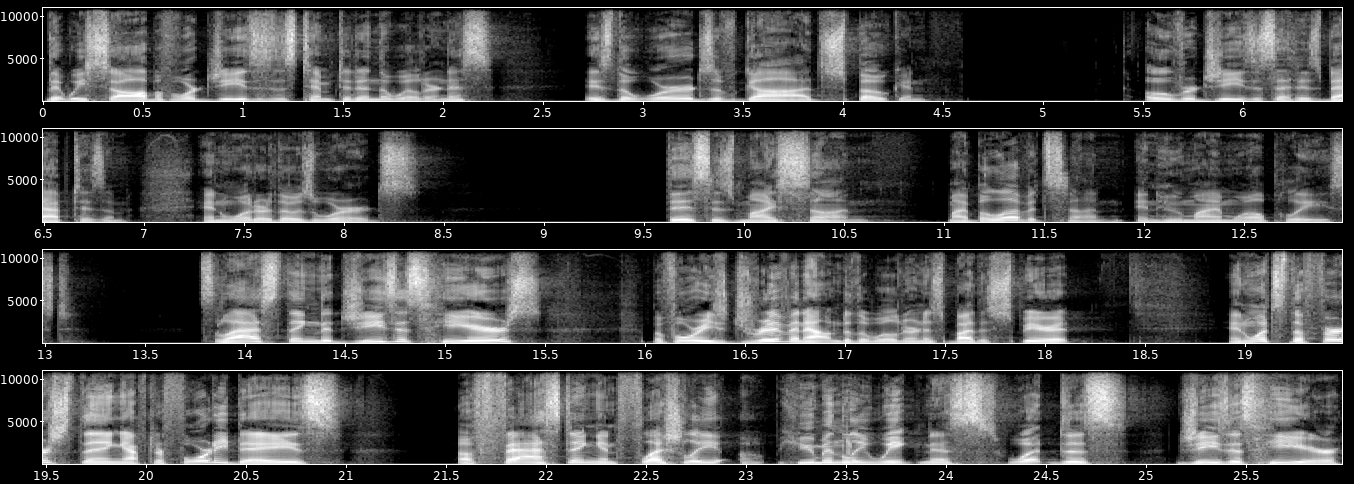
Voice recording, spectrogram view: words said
that we saw before Jesus is tempted in the wilderness is the words of God spoken over Jesus at his baptism. And what are those words? This is my son, my beloved Son, in whom I am well pleased. It's the last thing that Jesus hears before he's driven out into the wilderness by the Spirit. And what's the first thing after 40 days of fasting and fleshly, humanly weakness? What does Jesus hear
